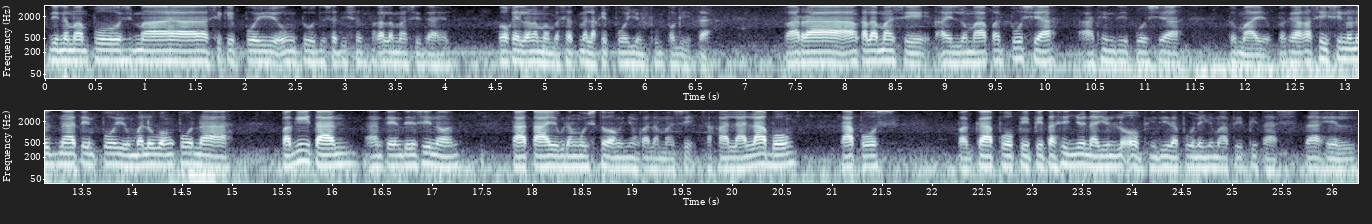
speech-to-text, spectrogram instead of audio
di naman po masikip po yung tudo sa distance ng kalamansi dahil okay lang naman basta't malaki po yung pong pagitan. Para ang kalamansi ay lumapad po siya at hindi po siya tumayo. Pagka kasi sinunod natin po yung maluwang po na pagitan, ang tendency nun, tatayog ng gusto ang inyong kalamansi. Tsaka lalabong, tapos pagka po pipitasin nyo na yung loob, hindi na po ninyo mapipitas dahil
